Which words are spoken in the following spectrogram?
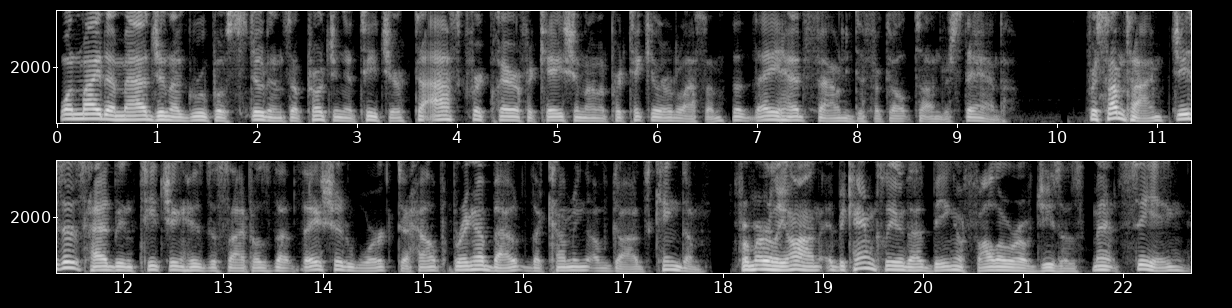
One might imagine a group of students approaching a teacher to ask for clarification on a particular lesson that they had found difficult to understand. For some time, Jesus had been teaching his disciples that they should work to help bring about the coming of God's kingdom. From early on, it became clear that being a follower of Jesus meant seeing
